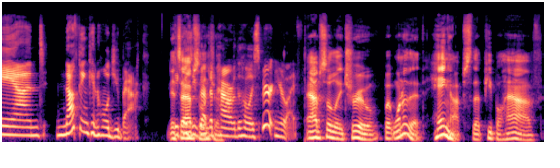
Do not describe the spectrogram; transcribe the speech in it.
and nothing can hold you back It's because you've got the true. power of the Holy Spirit in your life. Absolutely true. But one of the hangups that people have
